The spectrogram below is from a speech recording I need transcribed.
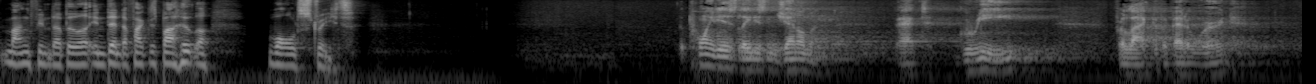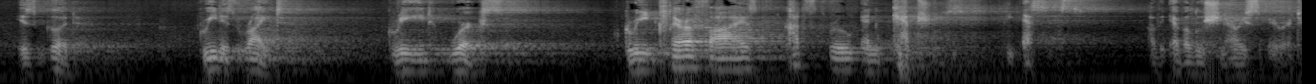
mange film, der er bedre end den, der faktisk bare hedder Wall Street. The point is, ladies and gentlemen, that greed, for lack of a better word, is good. Greed is right. Greed works. Greed clarifies, cuts through, and captures the essence of the evolutionary spirit.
